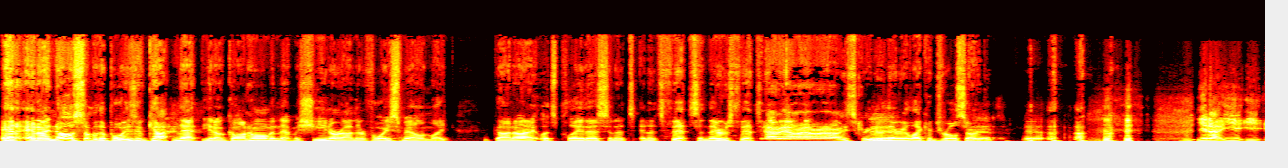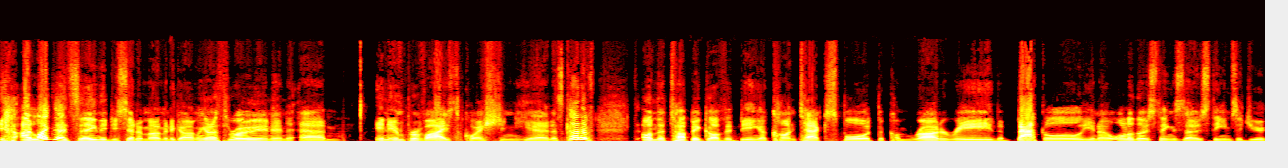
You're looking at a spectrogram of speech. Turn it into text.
and and I know some of the boys have gotten that, you know, gone home and that machine or on their voicemail and like gone, all right, let's play this, and it's and it's fits, and there's fits. I scream yeah. in there like a drill sergeant. Yeah. yeah. you know, you, you, I like that saying that you said a moment ago. I'm going to throw in an um, an improvised question here, and it's kind of on the topic of it being a contact sport, the camaraderie, the battle, you know, all of those things, those themes that you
